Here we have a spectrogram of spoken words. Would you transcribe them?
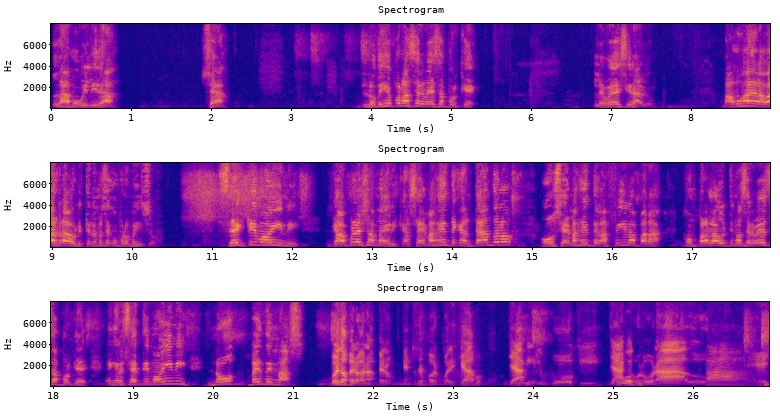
la movilidad. O sea, lo dije por la cerveza porque le voy a decir algo. Vamos a grabar, Raúl, y tenemos ese compromiso. Séptimo inning, God Bless America. Si hay más gente cantándolo o si hay más gente en la fila para comprar la última cerveza porque en el séptimo inning no venden más. Bueno, pero ahora, pero entonces por, por es que vamos. Ya Milwaukee, ya Colorado, ah. eh,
